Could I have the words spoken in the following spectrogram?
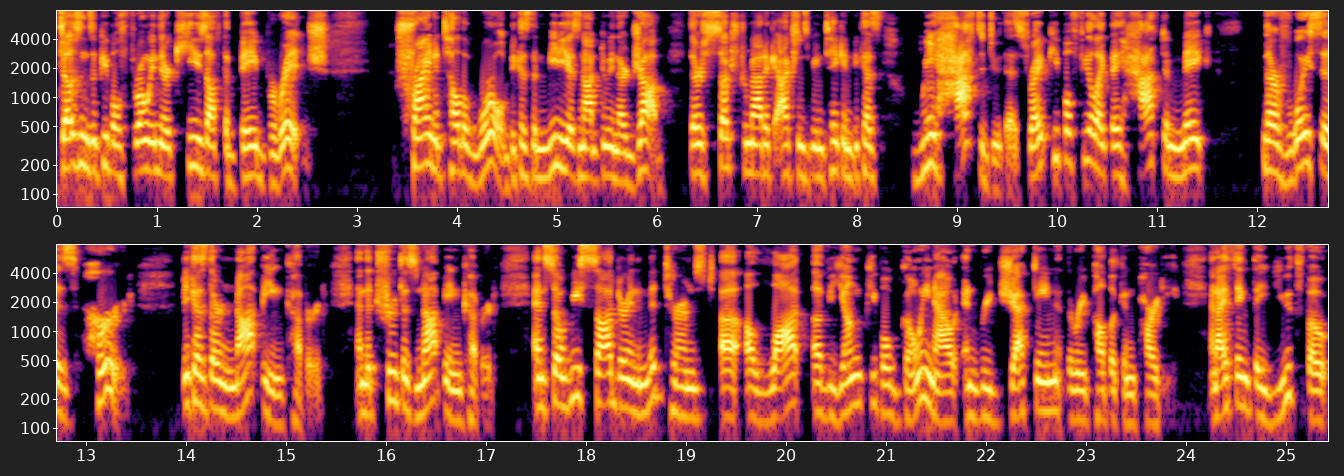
Dozens of people throwing their keys off the Bay Bridge, trying to tell the world because the media is not doing their job. There's such dramatic actions being taken because we have to do this, right? People feel like they have to make their voices heard because they're not being covered and the truth is not being covered. And so we saw during the midterms uh, a lot of young people going out and rejecting the Republican Party. And I think the youth vote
